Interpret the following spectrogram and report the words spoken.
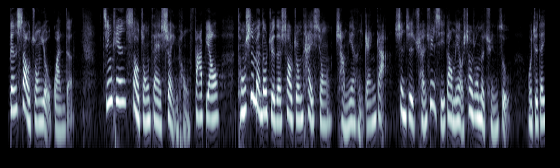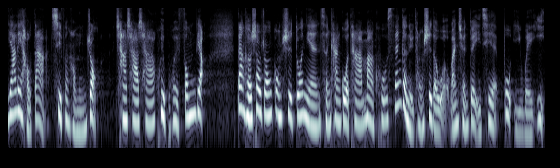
跟少中有关的。今天少中在摄影棚发飙，同事们都觉得少中太凶，场面很尴尬，甚至传讯息到没有少中的群组。我觉得压力好大，气氛好凝重。叉叉叉会不会疯掉？但和少中共事多年，曾看过他骂哭三个女同事的我，完全对一切不以为意。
